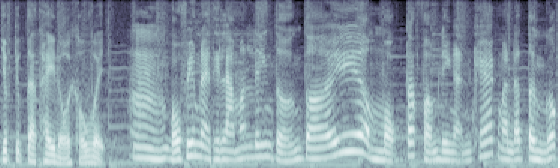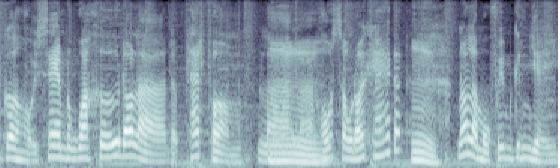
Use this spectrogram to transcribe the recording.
giúp chúng ta thay đổi khẩu vị. Ừ, bộ phim này thì làm anh liên tưởng tới một tác phẩm điện ảnh khác mà anh đã từng có cơ hội xem trong quá khứ đó là The Platform là, Ừ. là hố sâu đói khát á. Ừ. nó là một phim kinh dị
